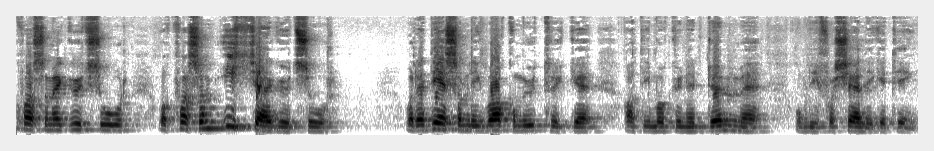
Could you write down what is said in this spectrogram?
hva som er Guds ord, og hva som ikke er Guds ord. Og det er det som ligger bakom uttrykket at de må kunne dømme om de forskjellige ting.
